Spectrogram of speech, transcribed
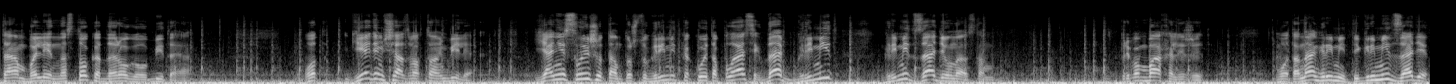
там, блин, настолько дорога убитая. Вот едем сейчас в автомобиле. Я не слышу там то, что гремит какой-то пластик. Да, гремит, гремит сзади у нас там прибамбаха лежит. Вот, она гремит. И гремит сзади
